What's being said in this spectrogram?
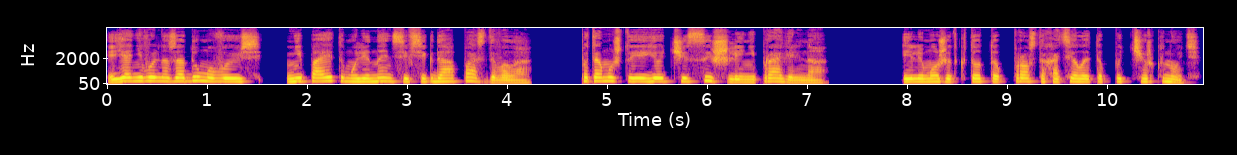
Я невольно задумываюсь, не поэтому ли Нэнси всегда опаздывала, потому что ее часы шли неправильно. Или, может, кто-то просто хотел это подчеркнуть.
